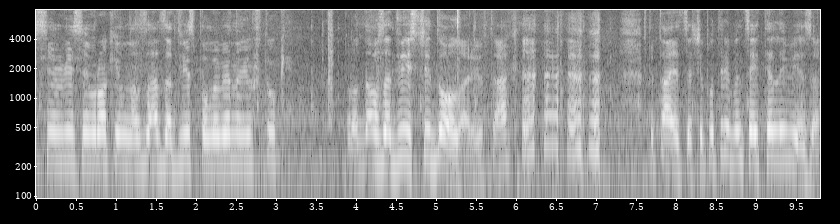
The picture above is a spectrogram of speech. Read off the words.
7-8 років назад за 2,5 штуки. Продав за 200 доларів, так? Питається, чи потрібен цей телевізор.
